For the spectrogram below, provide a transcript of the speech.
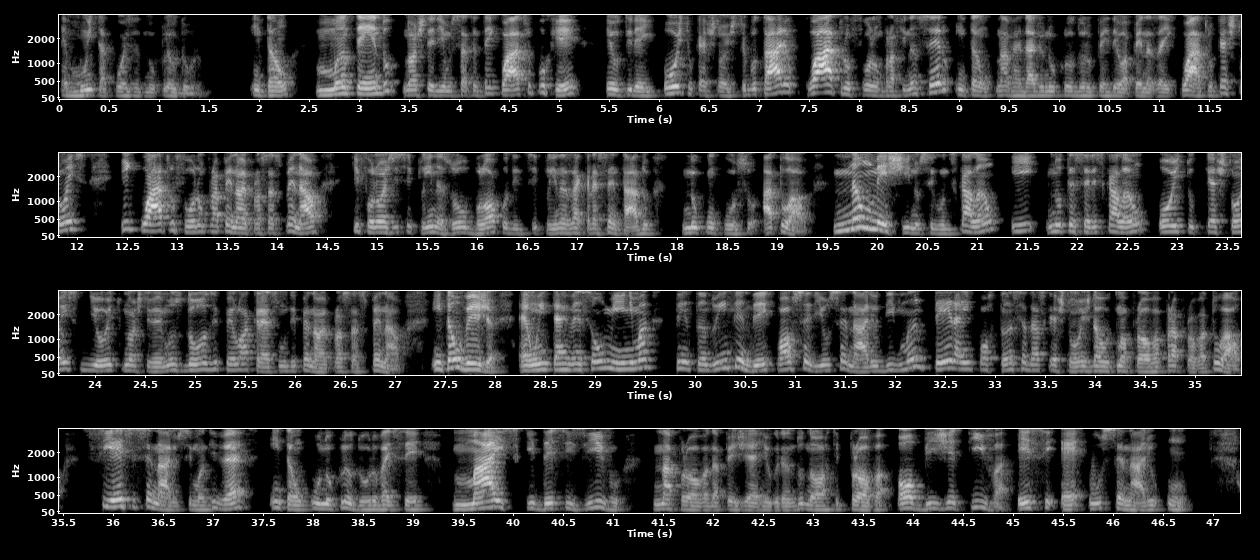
É muita coisa de núcleo duro. Então, mantendo, nós teríamos 74, porque eu tirei oito questões tributário, quatro foram para financeiro, então, na verdade, o núcleo duro perdeu apenas aí quatro questões, e quatro foram para penal e processo penal, que foram as disciplinas ou o bloco de disciplinas acrescentado no concurso atual. Não mexi no segundo escalão e no terceiro escalão, oito questões, de oito nós tivemos doze pelo acréscimo de penal e processo penal. Então veja, é uma intervenção mínima tentando entender qual seria o cenário de manter a importância das questões da última prova para a prova atual. Se esse cenário se mantiver, então o núcleo duro vai ser mais que decisivo na prova da PGR Rio Grande do Norte, prova objetiva. Esse é o cenário 1.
